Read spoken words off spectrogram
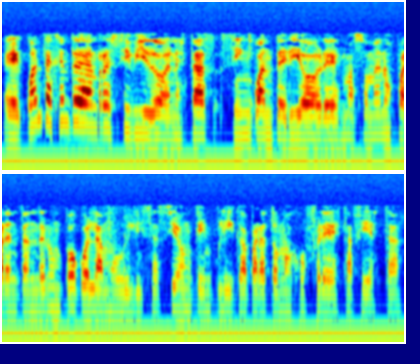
Eh, ¿Cuánta gente han recibido en estas cinco anteriores, más o menos, para entender un poco la movilización que implica para Tomás Jofré esta fiesta?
